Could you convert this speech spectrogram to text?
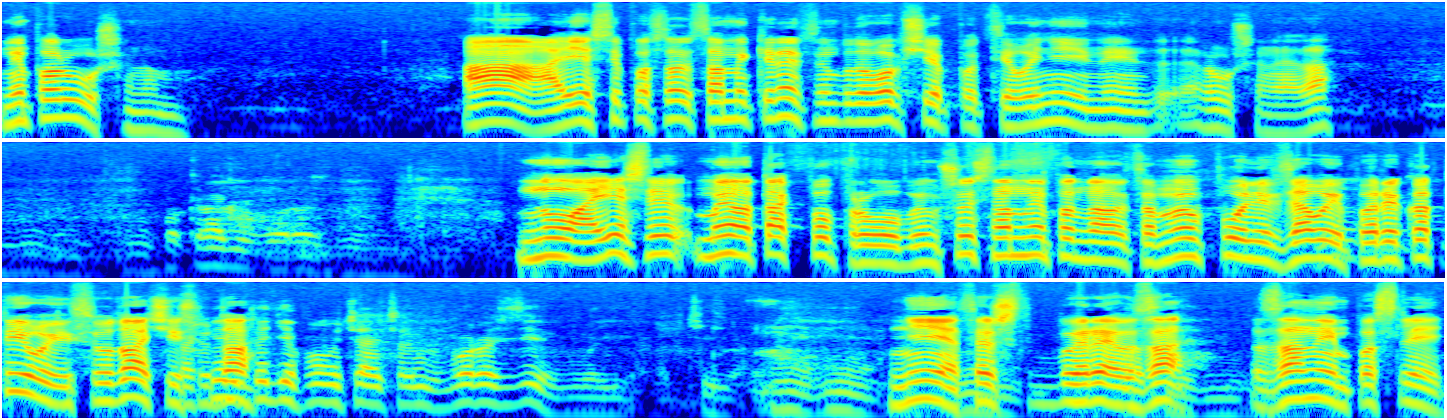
непорушеному. А, а якщо поставити саме кінець, він буде взагалі по цілині і не рушене, так? Да? Ну, по краю борозді. Ну, а якщо ми отак попробуємо, щось нам не подобається, ми в полі взяли, перекотили і сюди чи Так сюди. він тоді, виходить, він в борозді виїхав. Чи як? Ні, ні. Ні, це ж бере за, за ним останній.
